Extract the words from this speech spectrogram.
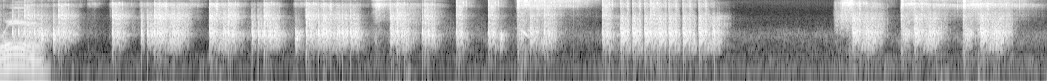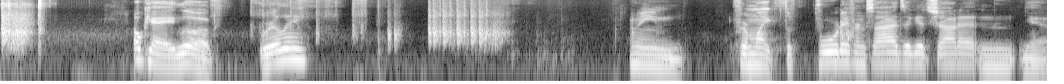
Where? Okay, look. Really? I mean, from like th four different sides I get shot at, and yeah.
